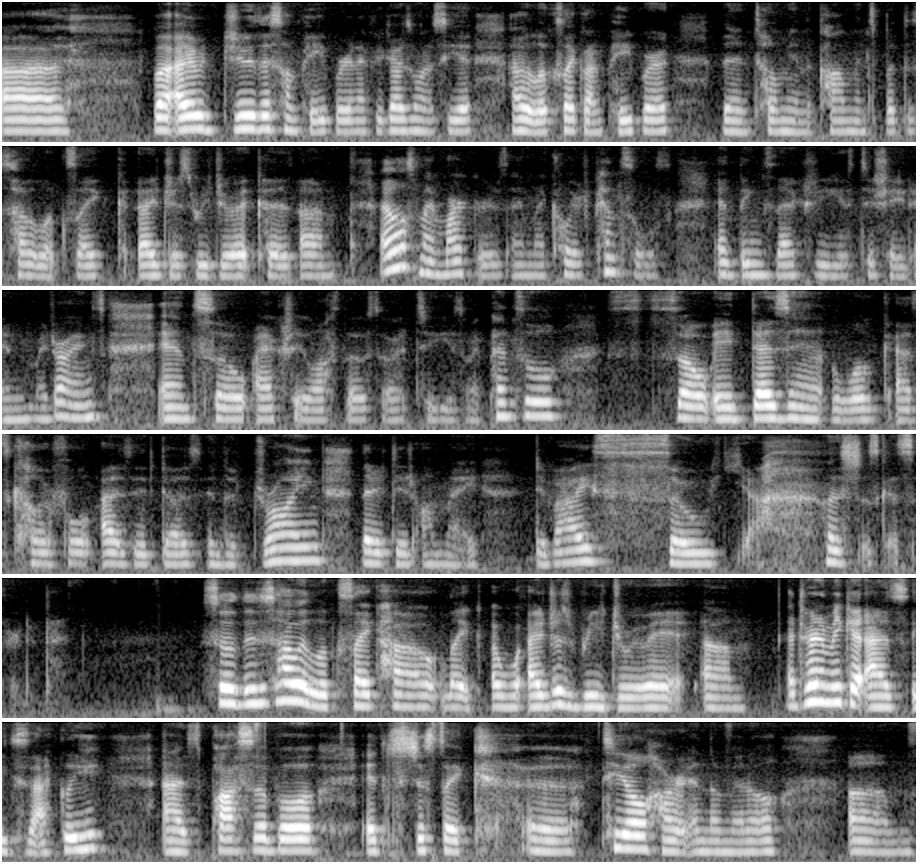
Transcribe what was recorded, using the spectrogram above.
Uh, but I drew this on paper, and if you guys want to see it, how it looks like on paper, then tell me in the comments, but this is how it looks like. I just redrew it because um, I lost my markers and my colored pencils, and things I actually used to shade in my drawings, and so I actually lost those, so I had to use my pencil, so it doesn't look as colorful as it does in the drawing that I did on my device, so yeah, let's just get started. So this is how it looks like, how, like, I, I just redrew it. Um, I try to make it as exactly as possible. It's just like a teal heart in the middle, um,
